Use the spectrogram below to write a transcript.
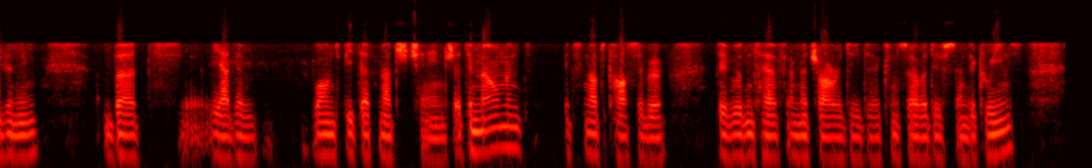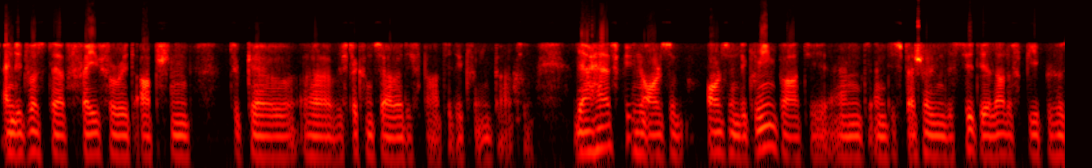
evening. But uh, yeah, there won't be that much change. At the moment, it's not possible. They wouldn't have a majority, the Conservatives and the Greens, and it was their favorite option to go uh, with the Conservative Party, the Green Party. There have been also also in the Green Party and and especially in the city a lot of people who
